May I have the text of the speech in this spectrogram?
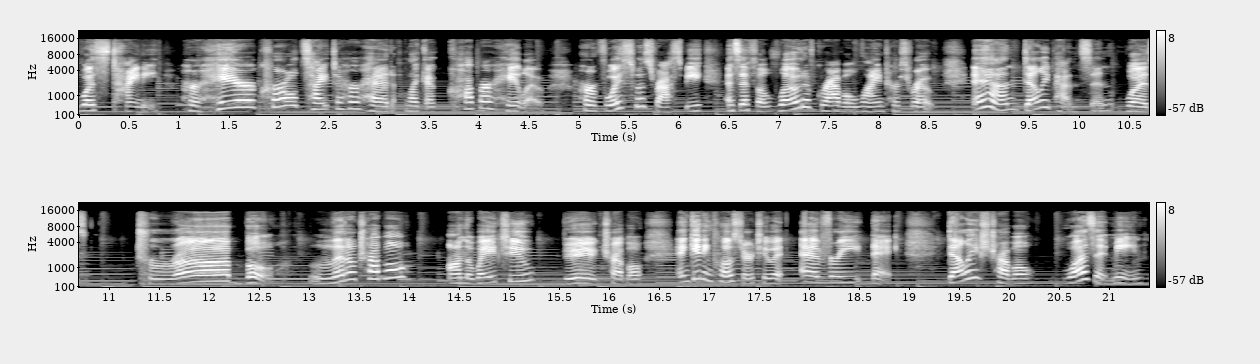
was tiny her hair curled tight to her head like a copper halo. Her voice was raspy, as if a load of gravel lined her throat. And Delly Pattison was trouble. Little trouble on the way to big trouble, and getting closer to it every day. Delly's trouble wasn't mean.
